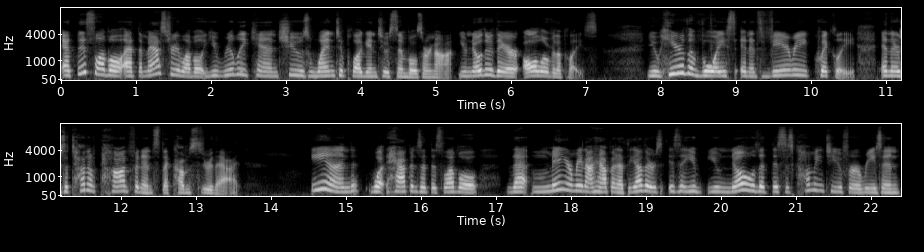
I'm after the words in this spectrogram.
at this level, at the mastery level, you really can choose when to plug into symbols or not. You know they're there all over the place. You hear the voice and it's very quickly, and there's a ton of confidence that comes through that. And what happens at this level that may or may not happen at the others is that you you know that this is coming to you for a reason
